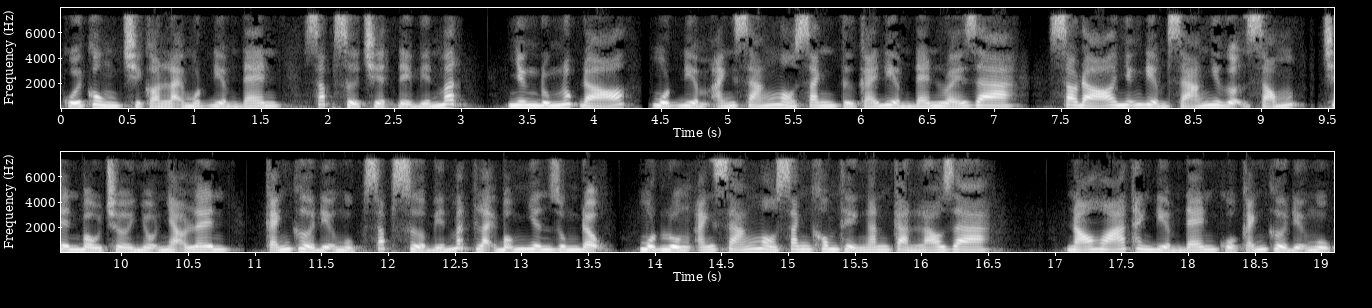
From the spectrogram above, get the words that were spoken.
cuối cùng chỉ còn lại một điểm đen, sắp sửa triệt để biến mất. Nhưng đúng lúc đó, một điểm ánh sáng màu xanh từ cái điểm đen lóe ra, sau đó những điểm sáng như gợn sóng, trên bầu trời nhộn nhạo lên, cánh cửa địa ngục sắp sửa biến mất lại bỗng nhiên rung động, một luồng ánh sáng màu xanh không thể ngăn cản lao ra. Nó hóa thành điểm đen của cánh cửa địa ngục,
